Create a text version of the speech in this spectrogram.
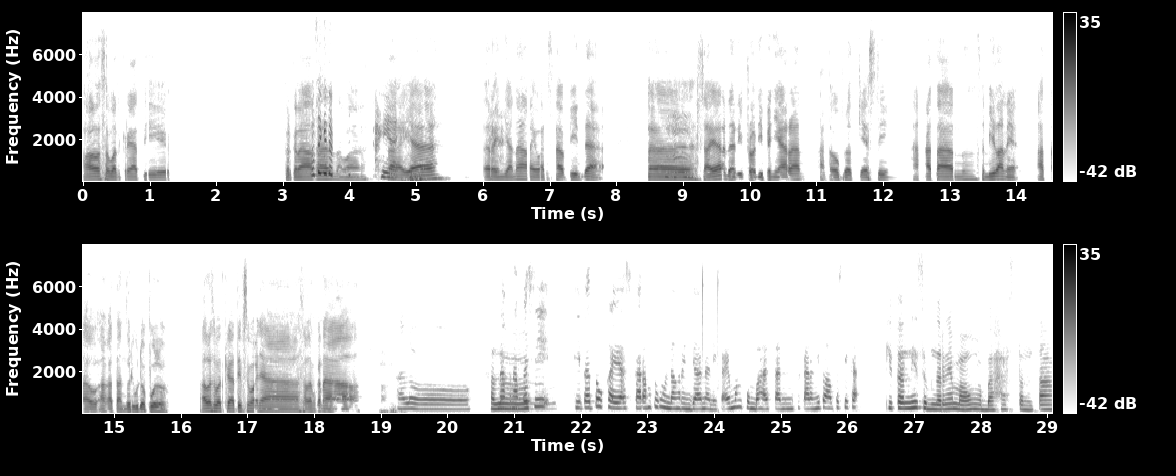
Halo sobat kreatif. Masa Perkenalkan gitu? nama Iya. saya Renjana lewat Sapinda. Eh, Mm-mm. saya dari prodi penyiaran atau broadcasting angkatan 9 ya atau angkatan 2020. Halo sobat kreatif semuanya. Salam kenal. halo Halo. nah kenapa sih kita tuh kayak sekarang tuh ngundang rencana nih kak emang pembahasan sekarang itu apa sih kak Kita nih sebenarnya mau ngebahas tentang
